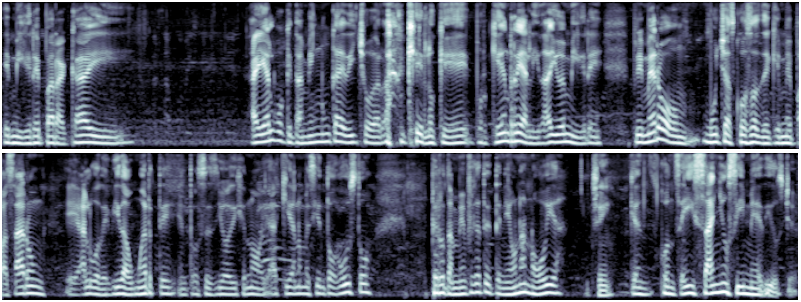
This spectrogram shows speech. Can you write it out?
emigré para acá y hay algo que también nunca he dicho, ¿verdad? Que lo que, ¿por qué en realidad yo emigré? Primero, muchas cosas de que me pasaron, eh, algo de vida o muerte. Entonces yo dije, no, aquí ya no me siento a gusto. Pero también, fíjate, tenía una novia sí. que con seis años y medios, chef.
